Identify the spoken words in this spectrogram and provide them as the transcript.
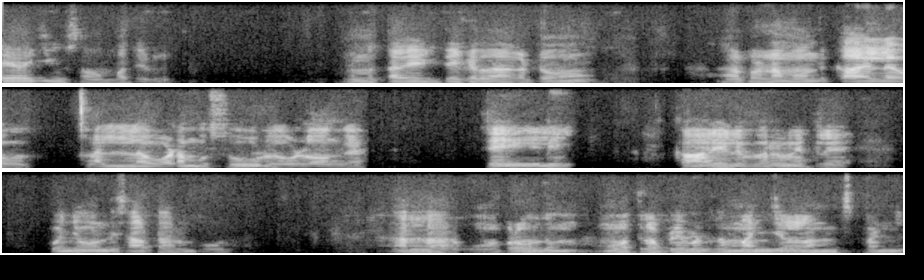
தேவைக்கு யூஸ் ஆகும் பார்த்துக்கிடுங்க நம்ம தலைக்கு தேய்க்கிறதாகட்டும் அப்புறம் நம்ம வந்து காலையில் நல்ல உடம்பு சூடு உள்ளவங்க டெய்லி காலையில் வெறும் வயிற்றுல கொஞ்சோண்டு சாப்பிட்டாலும் போதும். நல்லா இருக்கும். அப்புறம் வந்து முகத்தில் அப்ளை பண்ணுறது மஞ்சள்லாம் மிக்ஸ் பண்ணி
